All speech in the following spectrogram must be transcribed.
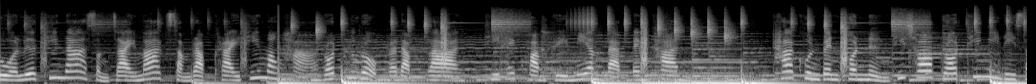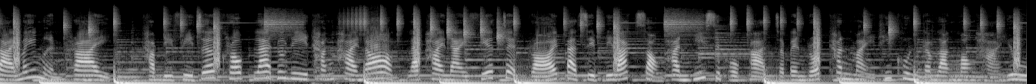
ตัวเลือกที่น่าสนใจมากสำหรับใครที่มองหารถยุโรประดับกลาง ที่ให้ความพรีเมียมแบบเต็มคัน ถ้าคุณเป็นคนหนึ่งที่ชอบรถที่มีดีไซน์ไม่เหมือนใคร ขับดีฟีเจอร์ครบและดูดีทั้งภายนอก และภายในเฟียส780ดีลัก2026 อาจจะเป็นรถคันใหม่ที่คุณกำลังมองหาอยู่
